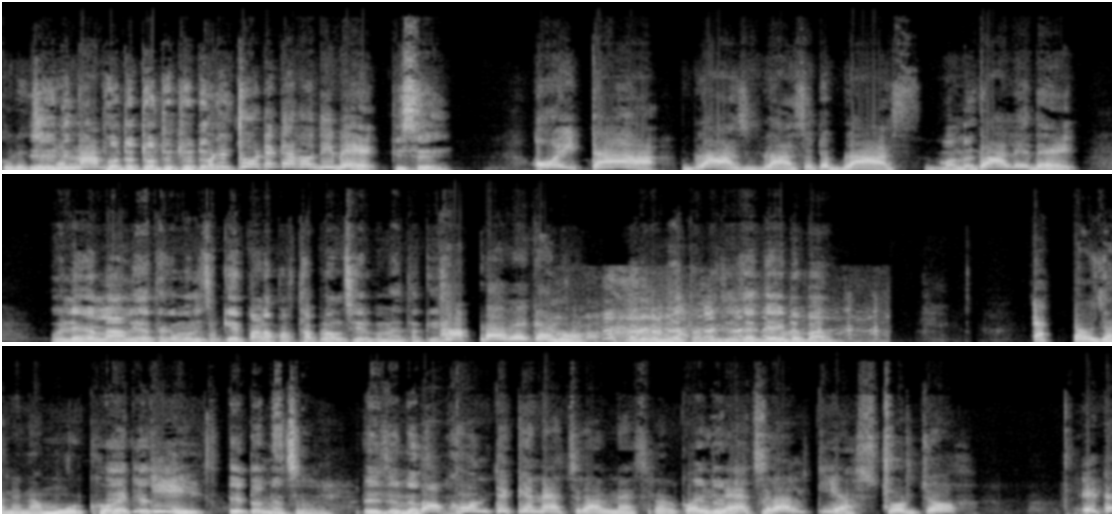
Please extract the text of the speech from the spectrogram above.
করেছি। এটা ওটার নাম ঠোঁটে ঠোঁটে ঠোঁটে ঠোঁটে কেন দিবে? কিসে? ওইটা ব্লাস ব্লাস ওটা ব্লাস মানে? গালে দেয়। ওই লেগা লাল হয়ে থাকে মনে হচ্ছে কে পাড়া পাড় থাপড়ালছে এরকম হয়ে থাকে। থাপড়াবে কেন? এরকম হয়ে থাকে যে জায়গা এটা বাদ। একটাও জানে না মূর্খ। এটা কি? এটা ন্যাচারাল এই যে তখন থেকে ন্যাচারাল ন্যাচারাল করে। ন্যাচারাল কি? আশ্চর্য। এটা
